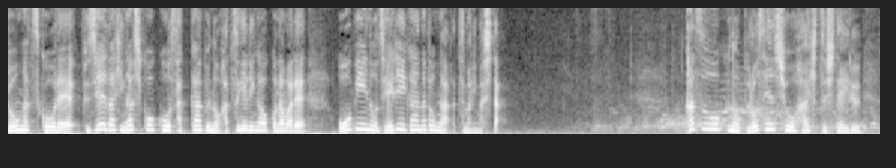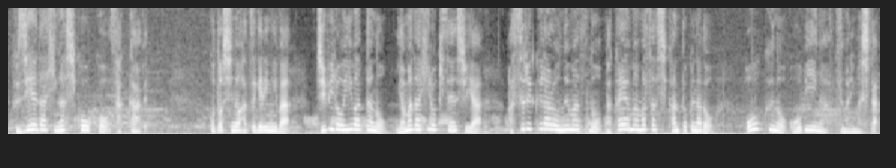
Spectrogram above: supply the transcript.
正月恒例、藤枝東高校サッカー部の初蹴りが行われ、OB の J リーガーなどが集まりました。数多くのプロ選手を輩出している藤枝東高校サッカー部。今年の初蹴りには、ジュビロ磐田の山田裕樹選手や、アスルクラロ沼津の中山雅史監督など、多くの OB が集まりました。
